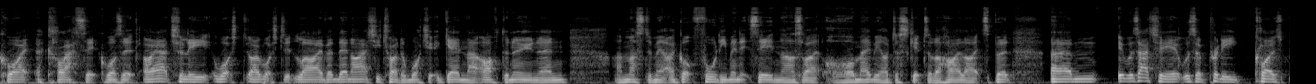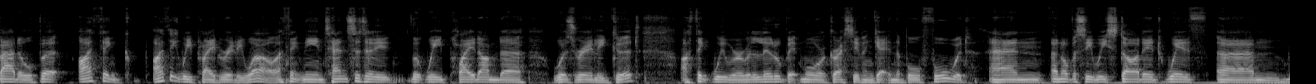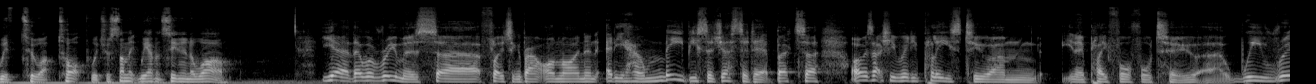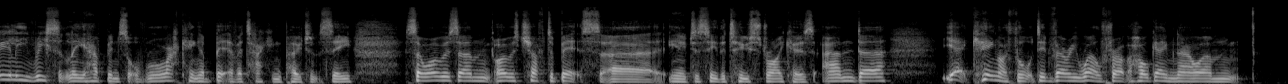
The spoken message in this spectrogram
quite a classic, was it? I actually watched I watched it live, and then I actually tried to watch it again that afternoon, and I must admit I got 40 minutes in, and I was like, oh, maybe I'll just skip to the highlights. But um, it was actually it was a pretty close battle, but I think I think we played really well. I think the intensity that we played under was really good. I think we were a little bit more aggressive in getting the ball forward, and and obviously we started with um, with two up top, which was something we haven't seen in a while. Yeah, there were rumours uh, floating about online, and Eddie Howe maybe suggested it, but uh, I was actually really pleased to, um, you know, play 4-4-2. Uh, we really recently have been sort of lacking a bit of attacking potency, so I was um, I was chuffed to bits, uh, you know, to see the two strikers and. Uh, yeah, King, I thought, did very well throughout the whole game. Now, um,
